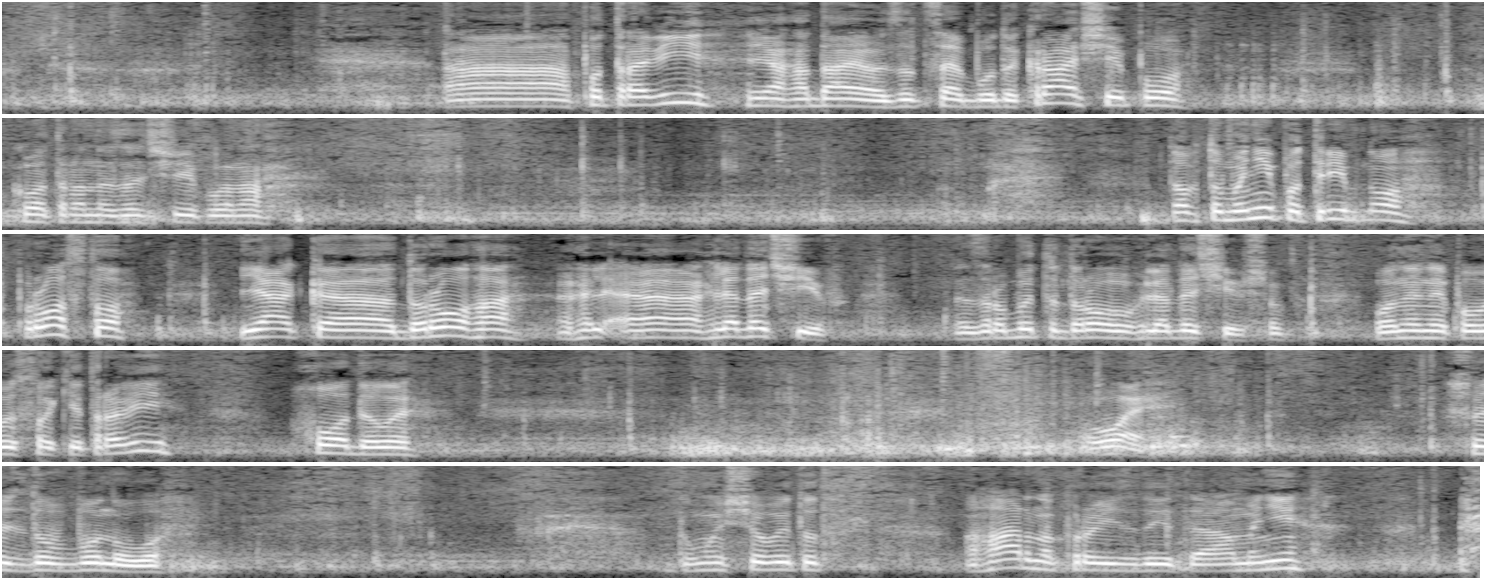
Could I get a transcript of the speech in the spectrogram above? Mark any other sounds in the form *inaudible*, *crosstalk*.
А по траві, я гадаю, за це буде краще по котра не зачіплена. Тобто мені потрібно просто як е, дорога е, глядачів. Зробити дорогу глядачів, щоб вони не по високій траві ходили. Ой, щось довбануло. Тому що ви тут гарно проїздите, а мені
